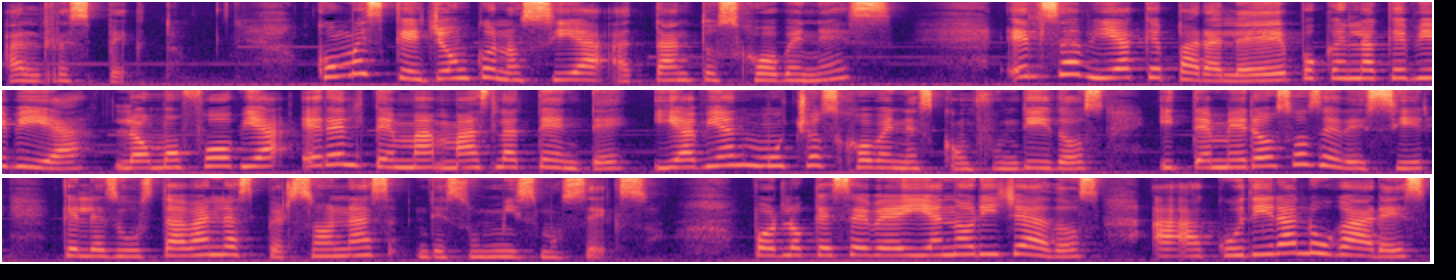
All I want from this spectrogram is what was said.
al respecto. ¿Cómo es que John conocía a tantos jóvenes? Él sabía que para la época en la que vivía, la homofobia era el tema más latente y habían muchos jóvenes confundidos y temerosos de decir que les gustaban las personas de su mismo sexo, por lo que se veían orillados a acudir a lugares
